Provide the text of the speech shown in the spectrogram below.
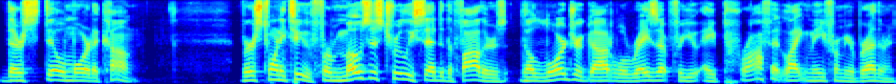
There's still more to come. Verse 22 For Moses truly said to the fathers, The Lord your God will raise up for you a prophet like me from your brethren.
